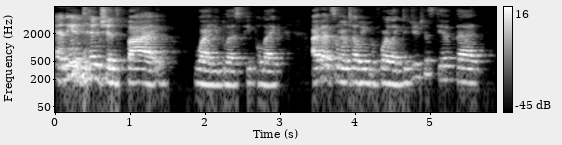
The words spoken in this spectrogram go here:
and the intentions by why you bless people. Like I've had someone tell me before, like, did you just give that?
